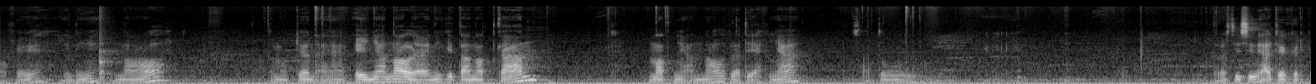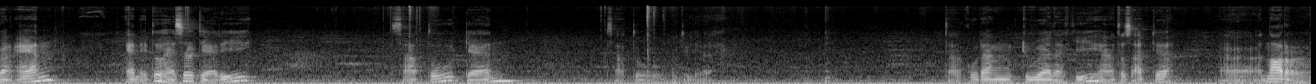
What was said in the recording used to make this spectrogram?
oke okay, ini 0 kemudian e nya 0 ya ini kita notkan notnya 0 berarti f nya 1 terus di sini ada gerbang n. N itu hasil dari satu dan satu gitu ya kita kurang dua lagi ya terus ada uh, nor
